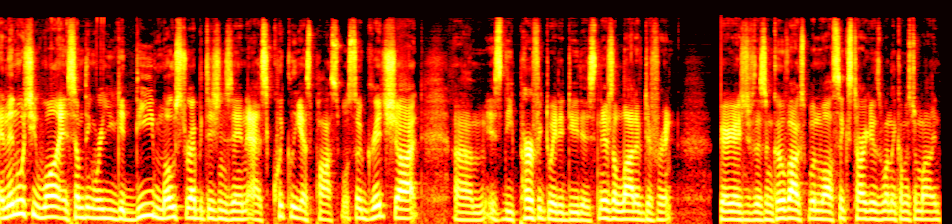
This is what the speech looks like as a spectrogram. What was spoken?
And then what you want is something where you get the most repetitions in as quickly as possible. So grid shot um, is the perfect way to do this. And there's a lot of different variations for this. On Kovaaks, one wall six target is one that comes to mind.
